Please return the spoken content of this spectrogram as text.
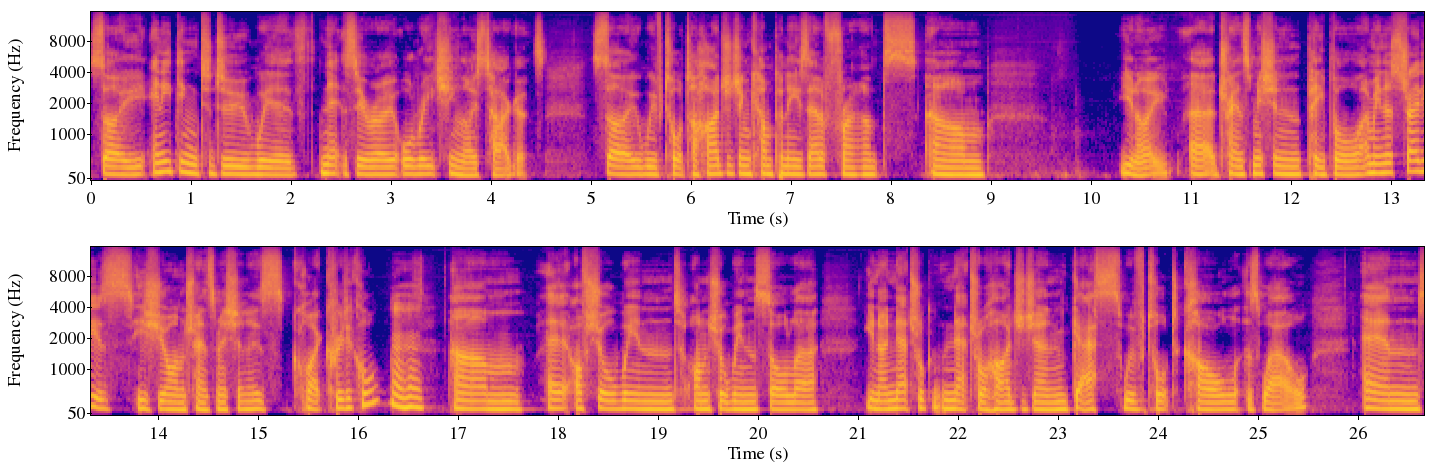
So anything to do with net zero or reaching those targets. So we've talked to hydrogen companies out of France, um, you know, uh, transmission people. I mean, Australia's issue on transmission is quite critical. Um, uh, offshore wind, onshore wind, solar, you know, natural natural hydrogen, gas. We've talked to coal as well, and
